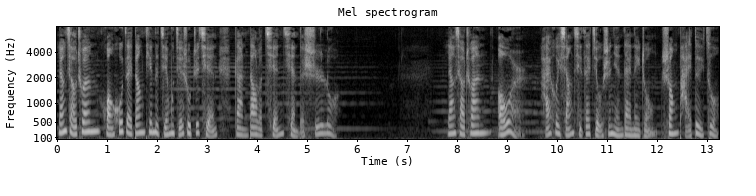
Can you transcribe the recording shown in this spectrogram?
梁小川恍惚在当天的节目结束之前，感到了浅浅的失落。梁小川偶尔。还会想起在九十年代那种双排对坐、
